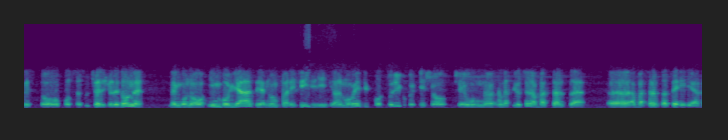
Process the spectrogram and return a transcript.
questo possa succedere, cioè le donne vengono invogliate a non fare figli al momento in Porto Rico perché c'è un, una situazione abbastanza, eh, abbastanza seria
